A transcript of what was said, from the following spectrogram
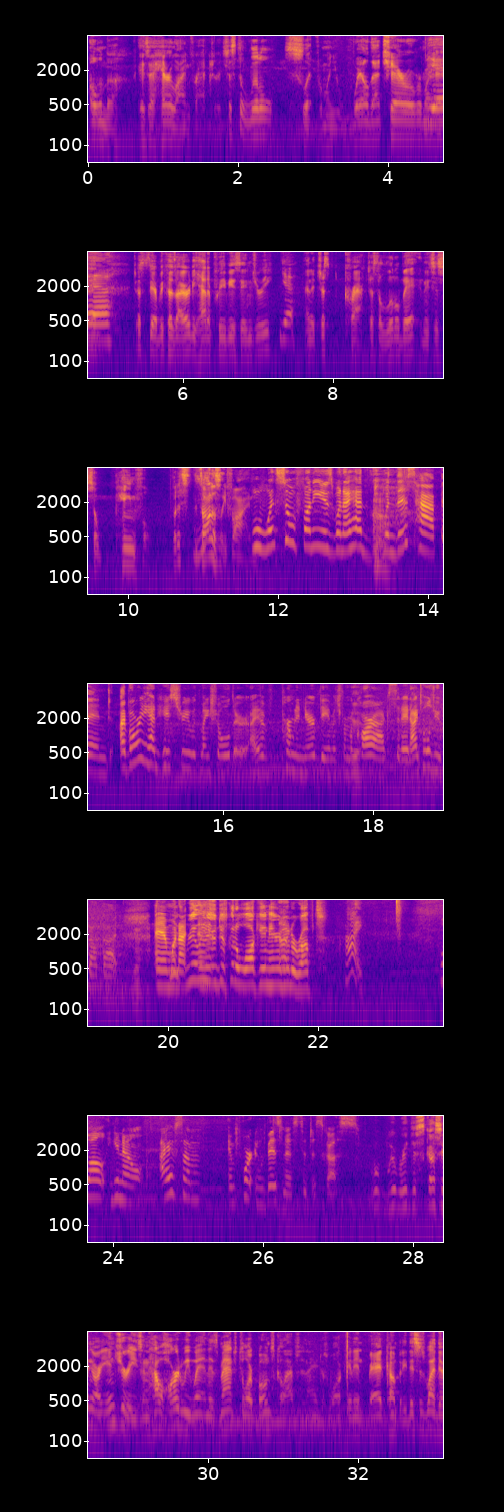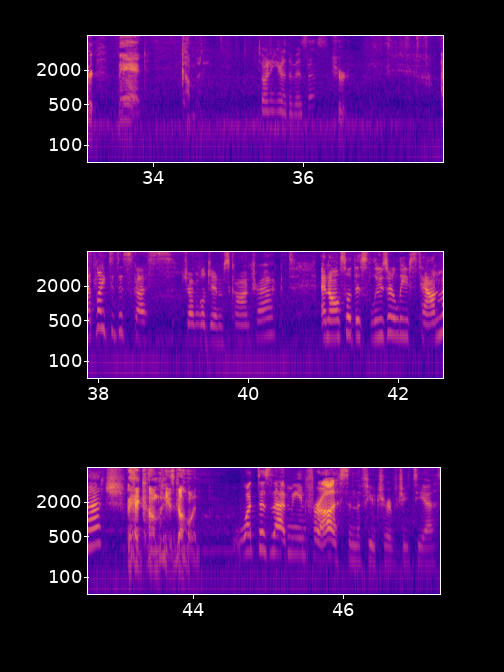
ulna. It's a hairline fracture. It's just a little slit from when you wailed that chair over my Yeah. head. Yeah. Just there because I already had a previous injury. Yeah. And it just cracked just a little bit, and it's just so painful. But it's, it's honestly fine. Well, what's so funny is when I had when this happened, I've already had history with my shoulder. I have permanent nerve damage from a Yeah. car accident. I told you about that. Yeah. And when I really, and- you're just gonna walk in here and oh. interrupt? hi. Well, you know, I have some important business to discuss. We're, we're discussing our injuries and how hard we went in this match till our bones collapsed, and now you're just walking in bad company. This is why they're bad company. Do you want to hear the business? Sure. I'd like to discuss Jungle Jim's contract and also this loser leaves town match. Bad company's going. What does that mean for us in the future of GTS?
